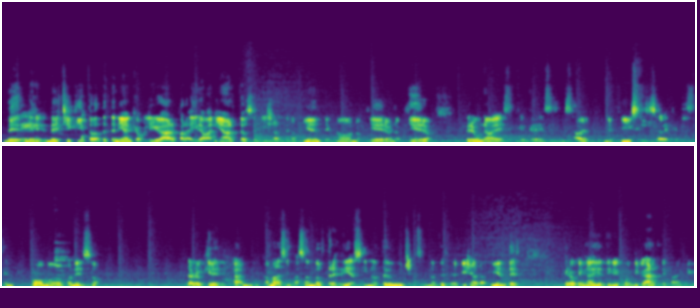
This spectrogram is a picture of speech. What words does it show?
de, sí. de, de, chiquito te tenían que obligar para ir a bañarte o cepillarte los dientes. No, no quiero, no quiero. Pero una vez que crees y sabes los beneficios, y sabes que te sientes cómodo con eso, no lo quieres dejar nunca más. Y pasan dos, tres días y no te duchas, y no te cepillas los dientes, creo que nadie tiene que obligarte para que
